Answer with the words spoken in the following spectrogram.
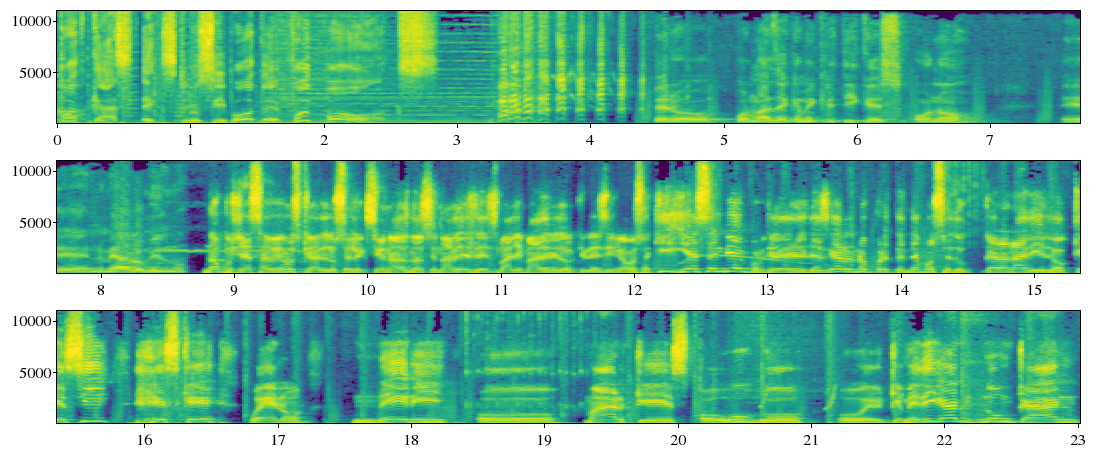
podcast exclusivo de Footbox. Pero por más de que me critiques o no, eh, me da lo mismo. No, pues ya sabemos que a los seleccionados nacionales les vale madre lo que les digamos aquí y hacen bien porque en el desgarre no pretendemos educar a nadie. Lo que sí es que, bueno, Neri o Márquez o Hugo o el que me digan nunca han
